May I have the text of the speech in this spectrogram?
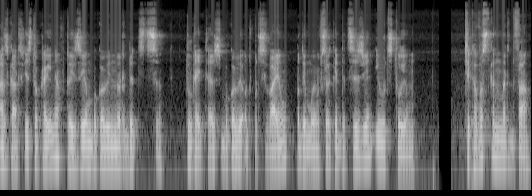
Asgard jest to kraina, w której żyją bogowie nordyccy. Tutaj też bogowie odpoczywają, podejmują wszelkie decyzje i ucztują. Ciekawostka numer dwa.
